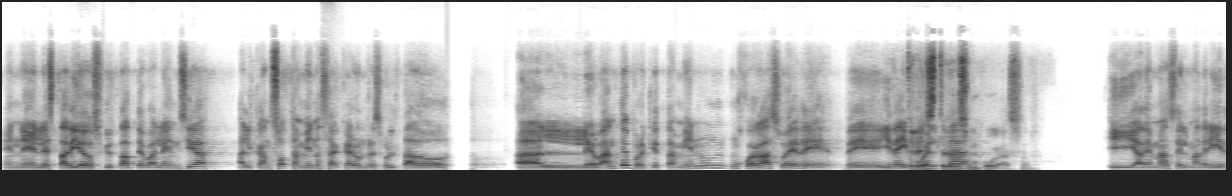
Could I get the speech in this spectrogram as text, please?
en el estadio Ciudad de Valencia alcanzó también a sacar un resultado al Levante, porque también un, un juegazo ¿eh? de, de ida y 3 -3, vuelta. un juegazo. Y además el Madrid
